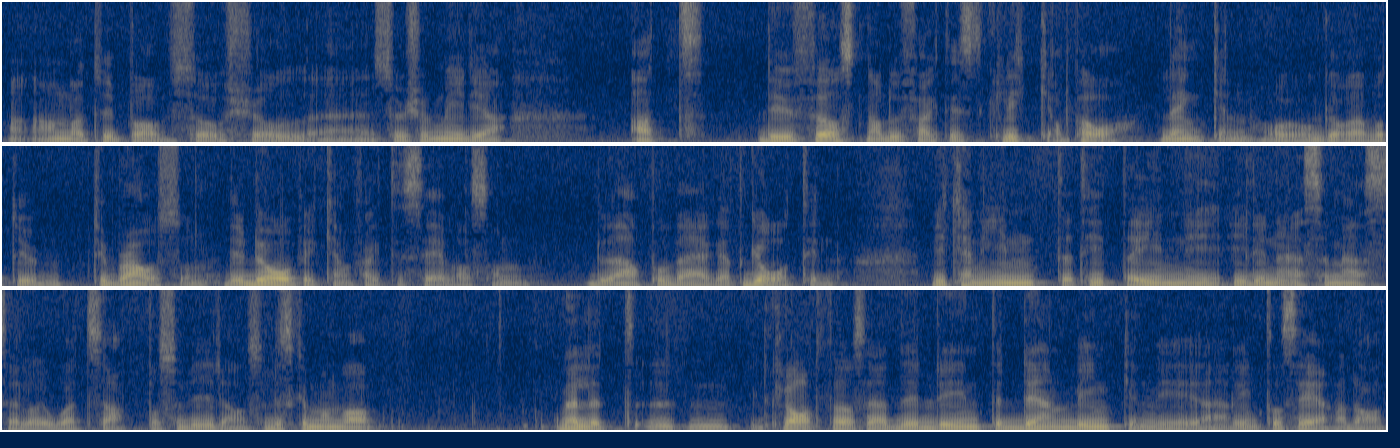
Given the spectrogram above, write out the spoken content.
andra typer av social, eh, social media. Att det är först när du faktiskt klickar på länken och går över till, till browsern. Det är då vi kan faktiskt se vad som du är på väg att gå till. Vi kan inte titta in i, i dina sms eller i WhatsApp och så vidare. Så det ska man vara väldigt mm, klart för sig att det, det är inte den vinkeln vi är intresserade av.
